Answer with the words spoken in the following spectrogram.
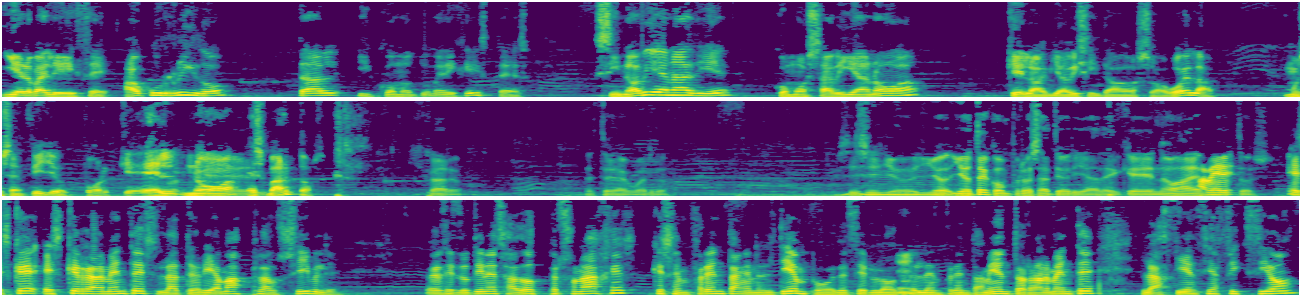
Y él va y le dice, ha ocurrido tal y como tú me dijiste. Si no había nadie, ¿cómo sabía Noah que lo había visitado su abuela? Muy sencillo, porque él, Noah, es Bartos. Claro, estoy de acuerdo. Sí, sí, yo, yo, te compro esa teoría de que Noah es a ver, Bartos. Es que, es que realmente es la teoría más plausible. Es decir, tú tienes a dos personajes que se enfrentan en el tiempo, es decir, lo, el enfrentamiento. Realmente la ciencia ficción,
